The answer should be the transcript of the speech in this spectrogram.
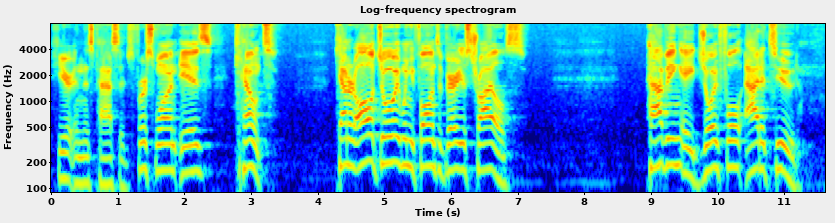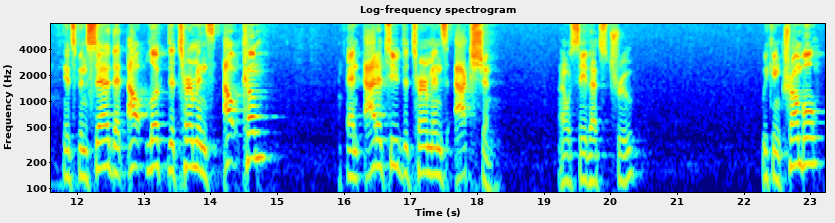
here in this passage. First one is count. Count it all joy when you fall into various trials having a joyful attitude. It's been said that outlook determines outcome and attitude determines action. I would say that's true. We can crumble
